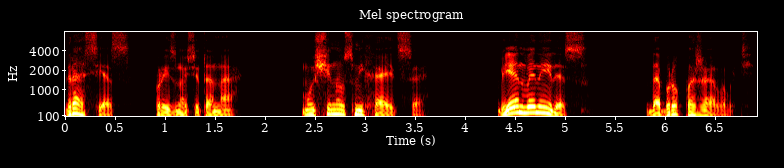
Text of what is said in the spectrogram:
«Грасиас», — произносит она. Мужчина усмехается. «Бьенвенидес!» «Добро пожаловать!»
